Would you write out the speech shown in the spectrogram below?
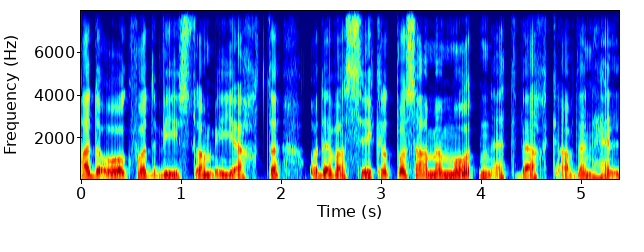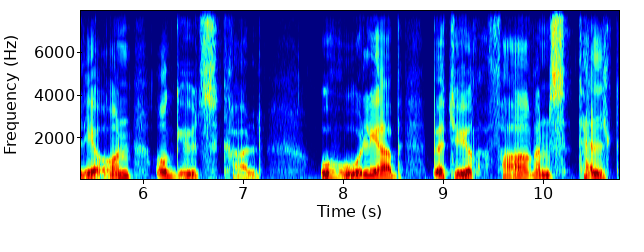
hadde òg fått visdom i hjertet, og det var sikkert på samme måten et verk av Den hellige ånd og Guds kall. Oholiab betyr farens telt,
